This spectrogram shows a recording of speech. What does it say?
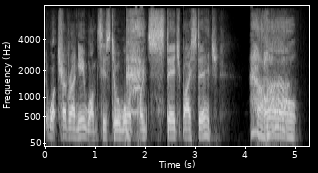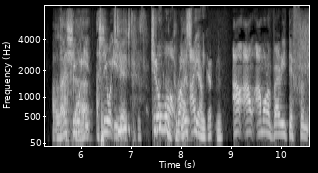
what Trevor Agnew wants is to award points stage by stage. Aha. Oh, I I like see that. what you, I see what you did. Do you know what? the Right, I, I'm getting. I, I, I'm on a very different.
